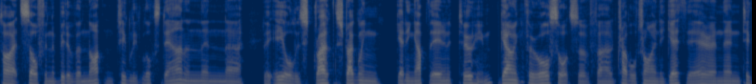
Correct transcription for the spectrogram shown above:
tie itself in a bit of a knot, and Tiglet looks down, and then uh, the eel is stru- struggling getting up there to him, going through all sorts of uh, trouble trying to get there. And then T-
